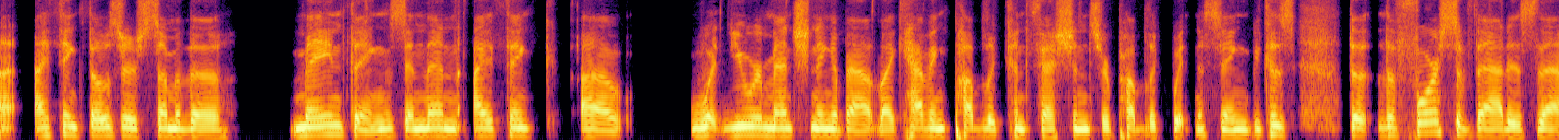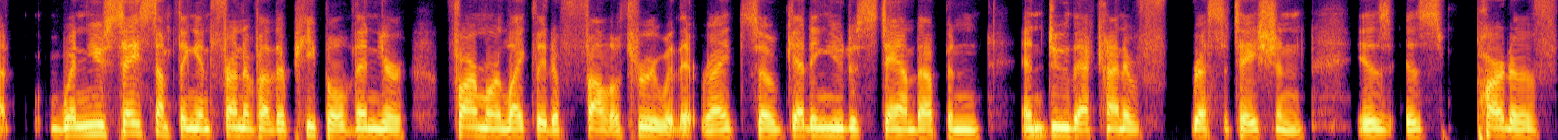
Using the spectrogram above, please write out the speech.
I, I think those are some of the main things. And then I think uh, what you were mentioning about like having public confessions or public witnessing, because the, the force of that is that when you say something in front of other people, then you're far more likely to follow through with it, right? So getting you to stand up and and do that kind of recitation is is part of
